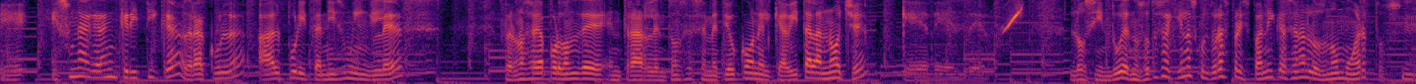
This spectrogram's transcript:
eh, es una gran crítica, Drácula, al puritanismo inglés, pero no sabía por dónde entrarle. Entonces se metió con el que habita la noche, que desde los hindúes, nosotros aquí en las culturas prehispánicas eran los no muertos. Mm.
